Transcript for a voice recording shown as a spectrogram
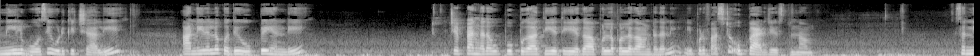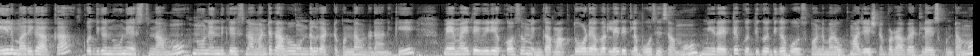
నీళ్ళు పోసి ఉడికించాలి. ఆ నీళ్ళలో కొద్దిగా ఉప్పు వేయండి. చెప్పాను కదా ఉప్పు ఉప్పుగా తీయ తీయగా పుల్ల పుల్లగా ఉంటుందని. ఇప్పుడు ఫస్ట్ ఉప్పు యాడ్ చేస్తున్నాం సో నీళ్ళు మరిగాక కొద్దిగా నూనె వేస్తున్నాము. నూనె ఎందుకు వేస్తున్నామంటే రవ్వ ఉండలు కట్టకుండా ఉండడానికి. మేమైతే వీడియో కోసం ఇంకా మాకు తోడు ఎవరు లేదు ఇట్లా పోసేసాము. మీరైతే కొద్ది కొద్దిగా పోసుకోండి. మనం ఉప్మా చేసినప్పుడు రవ్వ ఎట్లా వేసుకుంటామో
